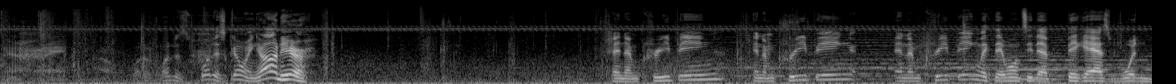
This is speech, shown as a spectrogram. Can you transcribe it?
Alright. Oh, what, what is what is going on here? And I'm creeping, and I'm creeping, and I'm creeping like they won't see that big ass wooden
